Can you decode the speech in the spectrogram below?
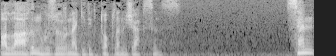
Allah'ın huzuruna gidip toplanacaksınız. Sen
